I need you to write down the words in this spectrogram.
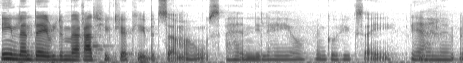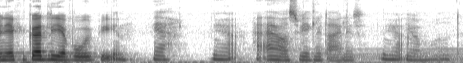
En eller anden dag ville det være ret hyggeligt at købe et sommerhus og have en lille have, man kunne hygge sig i. Ja. Men, øh, men jeg kan godt lide at bo i byen. Ja, Ja, her er også virkelig dejligt ja. i området.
